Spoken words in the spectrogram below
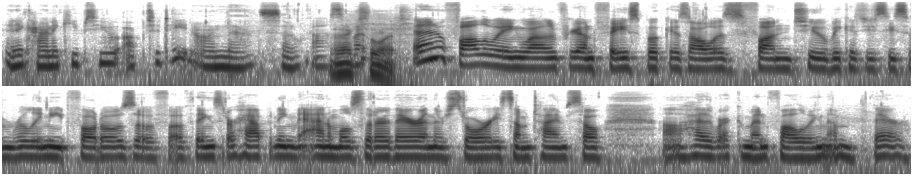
And it kind of keeps you up to date on that. So, Awesome. Excellent. And I know following Wild and Free on Facebook is always fun too because you see some really neat photos of, of things that are happening, the animals that are there, and their stories sometimes. So, uh, highly recommend following them there.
